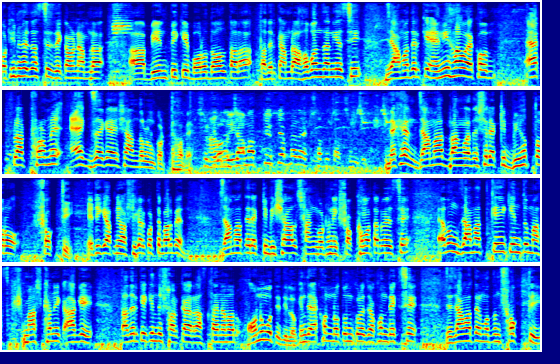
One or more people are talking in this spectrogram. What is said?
কঠিন হয়ে যাচ্ছে। যে কারণে আমরা বিএনপিকে বড় দল তারা তাদেরকে আমরা আহ্বান জানিয়েছি যে আমাদেরকে এনিহাও এখন এক প্ল্যাটফর্মে এক জায়গায় এসে আন্দোলন করতে হবে। দেখেন জামাত বাংলাদেশের একটি বৃহত্তর শক্তি। এটিকে আপনি অস্বীকার করতে পারবেন? জামাতের একটি বিশাল সাংগঠনিক সক্ষমতা রয়েছে এবং জামাতকেই কিন্তু মাস মাসখানেক আগে তাদেরকে কিন্তু সরকার রাস্তায় নামার অনুমতি দিল। কিন্তু এখন নতুন করে যখন দেখছে যে জামাতের মতন শক্তি,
